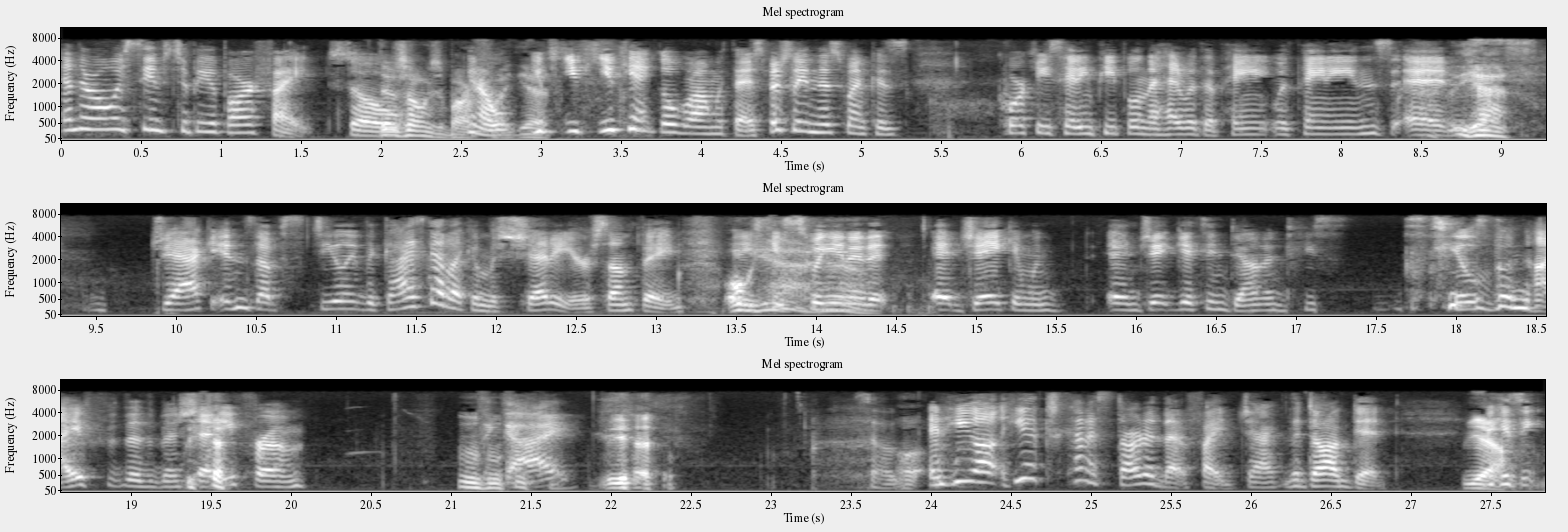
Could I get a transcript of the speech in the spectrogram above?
And there always seems to be a bar fight. So There's always a bar you know, fight, yes. you, you, you can't go wrong with that, especially in this one because Corky's hitting people in the head with a paint with paintings, and Yes. Jack ends up stealing. The guy's got like a machete or something. Oh, and he yeah, keeps swinging yeah. it at, at Jake, and when and Jake gets him down, and he steals the knife, the machete from the guy. Yeah. So, Uh, and he he actually kind of started that fight. Jack, the dog did. Yeah. Because he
